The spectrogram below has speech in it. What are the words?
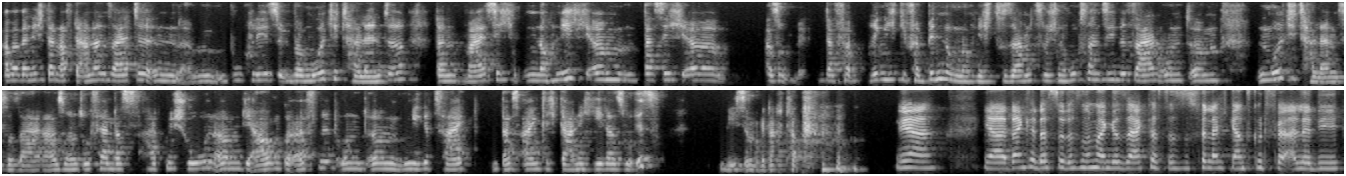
Aber wenn ich dann auf der anderen Seite ein Buch lese über Multitalente, dann weiß ich noch nicht, dass ich äh, also da verbringe ich die Verbindung noch nicht zusammen zwischen hochsensibel sein und ähm, Multitalent zu sein. Also insofern, das hat mir schon ähm, die Augen geöffnet und ähm, mir gezeigt, dass eigentlich gar nicht jeder so ist, wie ich es immer gedacht habe. Ja, ja, danke, dass du das nochmal gesagt hast. Das ist vielleicht ganz gut für alle, die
